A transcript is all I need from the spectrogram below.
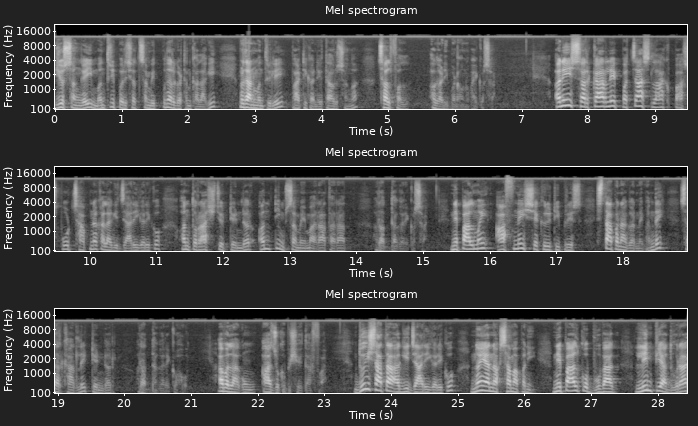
यो सँगै मन्त्री परिषद समेत पुनर्गठनका लागि प्रधानमन्त्रीले पार्टीका नेताहरूसँग छलफल अगाडि बढाउनु भएको छ। अनि सरकारले पचास लाख पासपोर्ट छाप्नका लागि जारी गरेको अन्तर्राष्ट्रिय टेन्डर अन्तिम समयमा रातारात रद्द गरेको छ। नेपालमै आफ्नै सेक्युरिटी प्रेस स्थापना गर्ने भन्दै सरकारले टेन्डर रद्द गरेको हो। अब लागौँ आजको विषयतर्फ। दुई साता अघि जारी गरेको नयाँ नक्सामा पनि नेपालको भूभाग लिम्पियाधुरा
